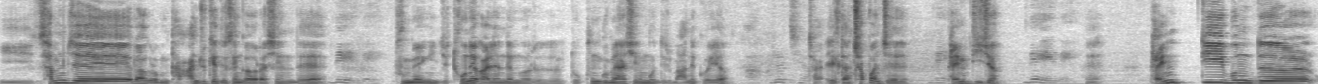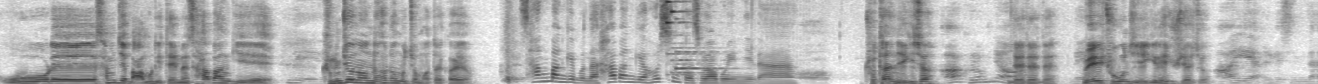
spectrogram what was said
이 삼재라 그러면 다 안 좋게들 생각을 하시는데 네, 네. 분명히 이제 돈에 관련된 거를 또 궁금해 하시는 분들이 많을 거예요. 아, 그렇죠. 자, 일단 첫 번째 네. 뱀띠죠? 네, 네. 예. 뱀띠 분들 올해 삼재 마무리 되면서 하반기에 네. 금전운 흐름은 좀 어떨까요? 상반기보다 하반기가 훨씬 더 좋아 보입니다. 좋다는 얘기죠? 아, 그럼요. 네네네. 네. 왜 좋은지 얘기를 해주셔야죠. 아, 예, 알겠습니다.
